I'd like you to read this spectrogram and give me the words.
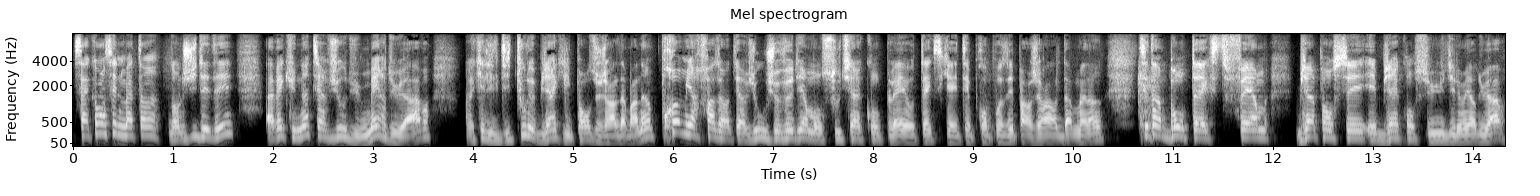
Ça a commencé le matin dans le JDD avec une interview du maire du Havre dans laquelle il dit tout le bien qu'il pense de Gérald Darmanin. Première phrase de l'interview, je veux dire mon soutien complet au texte qui a été proposé par Gérald Darmanin. C'est un bon texte, ferme, bien pensé et bien conçu, dit le maire du Havre,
